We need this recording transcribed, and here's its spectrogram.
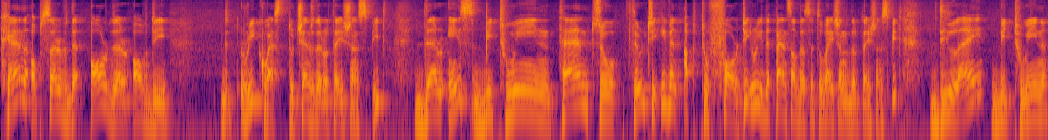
can observe the order of the request to change the rotation speed, there is between 10 to 30, even up to 40, it really depends on the situation and the rotation speed, delay between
